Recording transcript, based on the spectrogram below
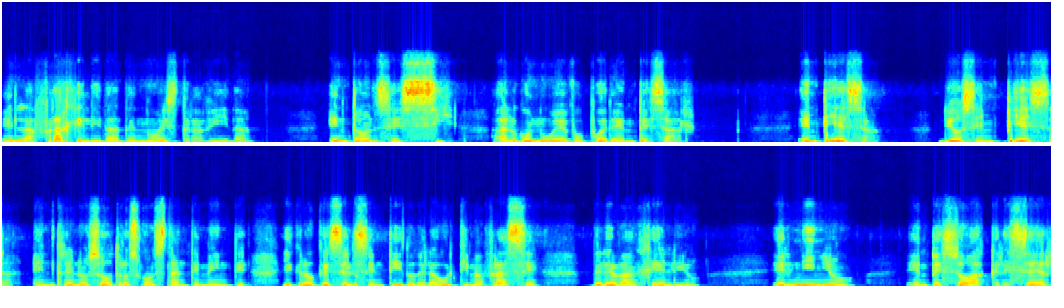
en la fragilidad de nuestra vida, entonces sí, algo nuevo puede empezar. Empieza, Dios empieza entre nosotros constantemente y creo que es el sentido de la última frase del Evangelio. El niño empezó a crecer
